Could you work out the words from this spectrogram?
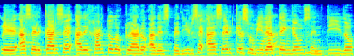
eh, acercarse a dejar todo claro, a despedirse, a hacer que su vida tenga un sentido,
